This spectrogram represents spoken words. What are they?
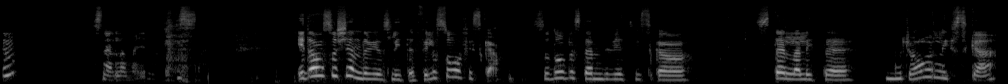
Mm. Snälla mejla. Idag så kände vi oss lite filosofiska. Så då bestämde vi att vi ska ställa lite, Moraliska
